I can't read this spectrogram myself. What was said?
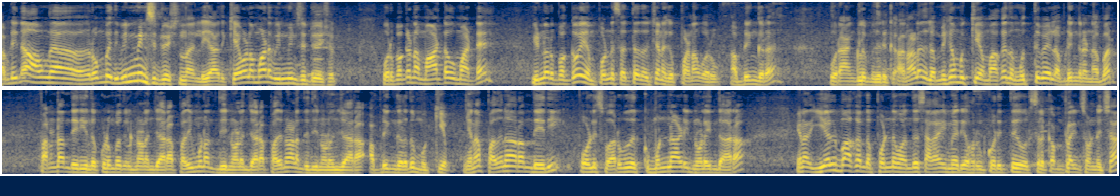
அப்படின்னா அவங்க ரொம்ப இது வின்வின் சுச்சுவேஷன் தான் இல்லையா? அது கேவலமான வின்வின் சுச்சுவேஷன் ஒரு பக்கம் நான் மாட்டவும் மாட்டேன். இன்னொரு பக்கம் என் பொண்ணு செத்ததை வச்சு எனக்கு பணம் வரும் அப்படிங்கிற ஒரு ஆங்கிலும் இது இருக்குது அதனால் இதில் மிக முக்கியமாக இந்த முத்துவேல் அப்படிங்கிற நபர் பன்னெண்டாம் தேதி இந்த குடும்பத்தில் நுழைஞ்சாரா? பதிமூணாம் தேதி நுழைஞ்சாரா? பதினாலாம் தேதி நுழைஞ்சாரா? அப்படிங்கிறது முக்கியம். ஏன்னா பதினாறாம் தேதி போலீஸ் வருவதற்கு முன்னாடி நுழைந்தாரா? ஏன்னா இயல்பாக அந்த பொண்ணு வந்து சகாய் மேரி அவர்கள் குறித்து ஒரு சில கம்ப்ளைண்ட் சொன்னிச்சா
